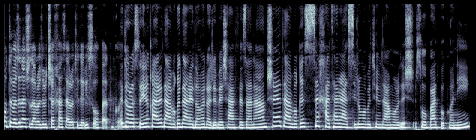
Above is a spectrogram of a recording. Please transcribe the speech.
متوجه نشدم راجع به چه خطراتی داری صحبت می‌کنی. درسته این قراره در واقع در ادامه راجع بهش حرف بزنم. شاید در واقع سه خطر اصلی رو ما بتونیم در موردش صحبت بکنیم.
